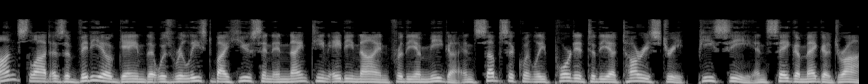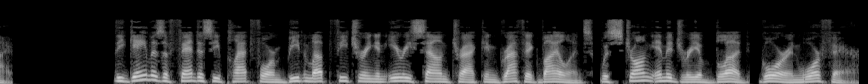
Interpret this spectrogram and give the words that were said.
Onslaught is a video game that was released by Hewson in 1989 for the Amiga and subsequently ported to the Atari ST, PC and Sega Mega Drive. The game is a fantasy platform beat-em-up featuring an eerie soundtrack and graphic violence, with strong imagery of blood, gore and warfare.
